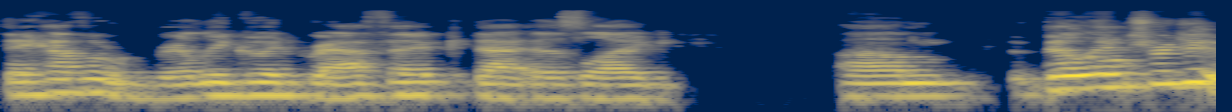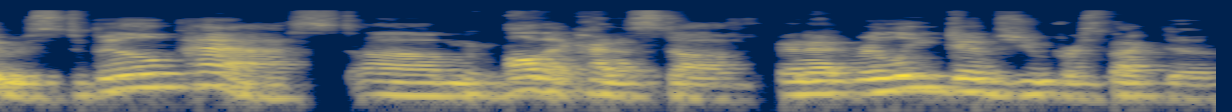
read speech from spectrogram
They have a really good graphic that is like um, bill introduced, bill passed, um, all that kind of stuff, and it really gives you perspective.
